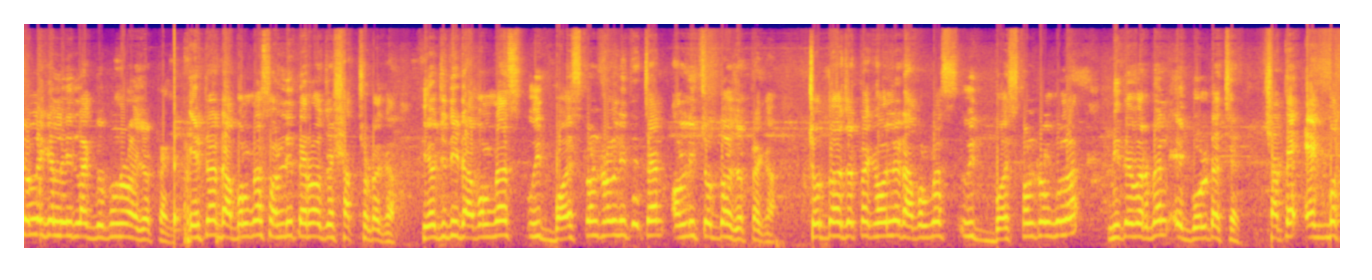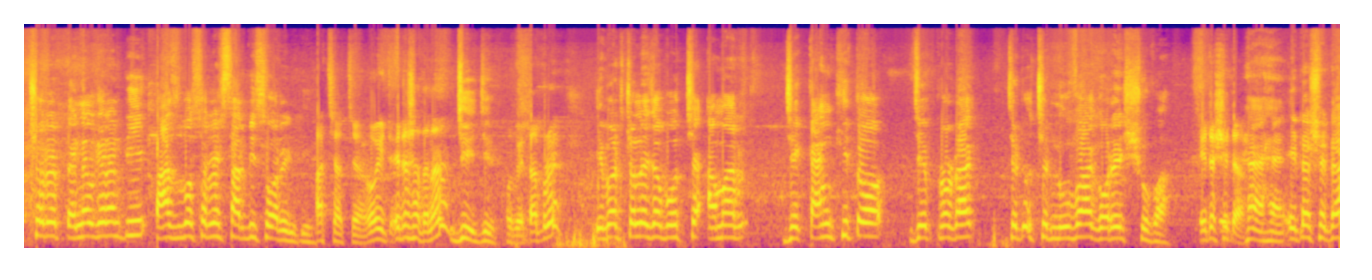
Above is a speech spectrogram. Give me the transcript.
চলে গেলেই লাগবে পনেরো হাজার টাকা। এটা ডাবল গ্লাস অনলি তেরো হাজার সাতশো টাকা। কেউ যদি double glass with voice control নিতে চান অনলি চোদ্দ হাজার টাকা। চোদ্দ হাজার টাকা হলে ডাবল গ্লাস উইথ ভয়েস কন্ট্রোলগুলো নিতে পারবেন এই গোল্ড আছে। সাথে এক বছরের প্যানেল গ্যারান্টি পাঁচ বছরের সার্ভিস ওয়ারেন্টি আচ্ছা আচ্ছা ওই এটার সাথে না? জি জি। ওকে তারপরে? এবার চলে যাব হচ্ছে আমার যে কাঙ্ক্ষিত যে প্রোডাক্ট যেটা হচ্ছে নোভা গড়ের শোভা এটা সেটা? হ্যাঁ হ্যাঁ এটা সেটা।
